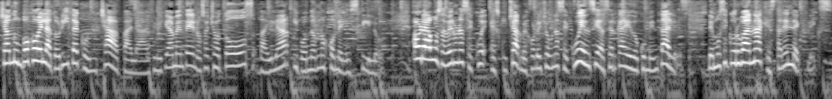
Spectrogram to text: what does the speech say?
Escuchando un poco de la torita con Chápala. Definitivamente nos ha hecho a todos bailar y ponernos con el estilo. Ahora vamos a ver una escuchar, mejor dicho, una secuencia acerca de documentales de música urbana que están en Netflix.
